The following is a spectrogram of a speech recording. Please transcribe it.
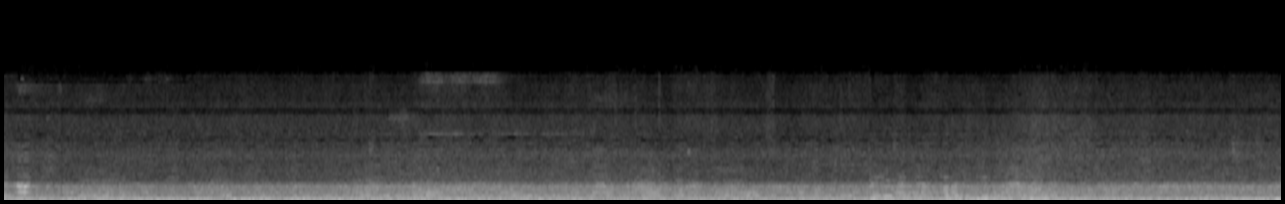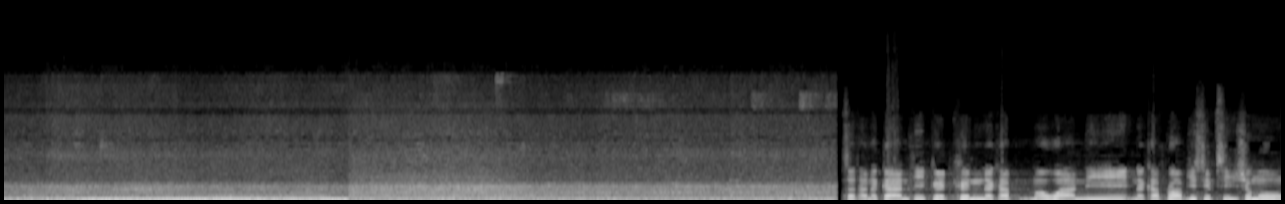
นะคะ ไปจากท่านปลัดกรุงเทพมหานคร สถานการณ์ที่เกิดขึ้นนะครับเมื่อวานนี้นะครับรอบ 24 ชั่วโมง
